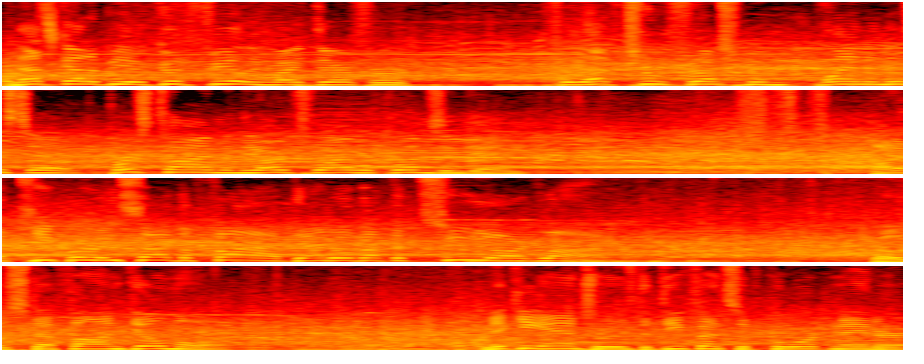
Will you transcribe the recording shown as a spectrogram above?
And that's got to be a good feeling right there for for that true freshman playing in this uh, first time in the arch rival Clemson game. On a keeper inside the five, down to about the two-yard line. Goes Stephon Gilmore. Mickey Andrews, the defensive coordinator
